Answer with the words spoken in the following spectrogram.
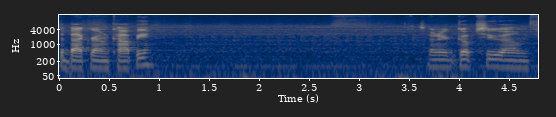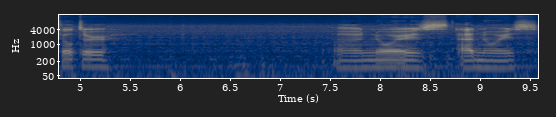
the background copy. So I'm going to go up to um, filter, uh, noise, add noise,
